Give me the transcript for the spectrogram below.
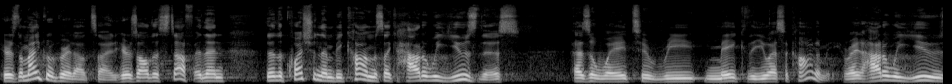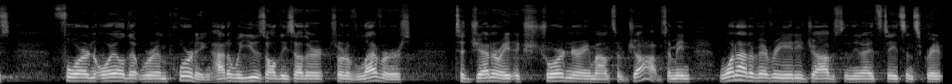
here's the microgrid outside, here's all this stuff. And then, then the question then becomes like, how do we use this as a way to remake the US economy, right? How do we use foreign oil that we're importing? How do we use all these other sort of levers to generate extraordinary amounts of jobs. I mean, one out of every 80 jobs in the United States since the Great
